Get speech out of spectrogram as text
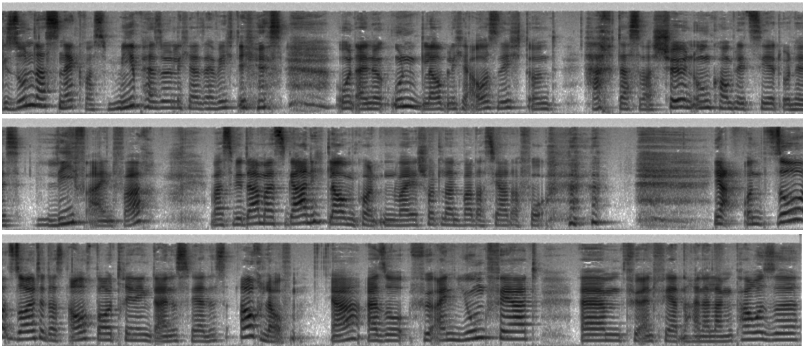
gesunder Snack, was mir persönlich ja sehr wichtig ist. Und eine unglaubliche Aussicht. Und ach, das war schön unkompliziert und es lief einfach. Was wir damals gar nicht glauben konnten, weil Schottland war das Jahr davor. ja, und so sollte das Aufbautraining deines Pferdes auch laufen. Ja, also für ein Jungpferd ähm, für ein Pferd nach einer langen Pause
